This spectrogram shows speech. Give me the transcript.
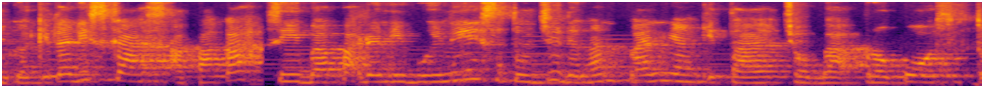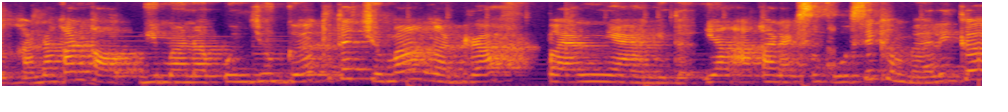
juga kita discuss apakah si bapak dan ibu ini setuju dengan plan yang kita coba propose gitu. Karena kan kalau gimana pun juga kita cuma ngedraft plannya gitu yang akan eksekusi kembali ke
